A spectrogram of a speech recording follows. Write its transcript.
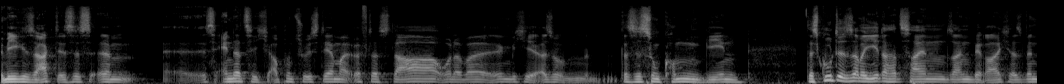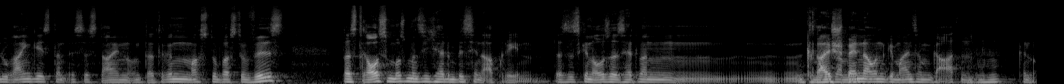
wie gesagt, es ist, ähm, es ändert sich. Ab und zu ist der mal öfters da oder weil irgendwelche, also das ist so ein Kommen und Gehen. Das Gute ist aber, jeder hat seinen, seinen Bereich. Also wenn du reingehst, dann ist es dein und da drin machst du, was du willst. Was draußen muss man sich halt ein bisschen abreden. Das ist genauso, als hätte man drei Spender und einen gemeinsamen Garten. Mhm. Genau.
